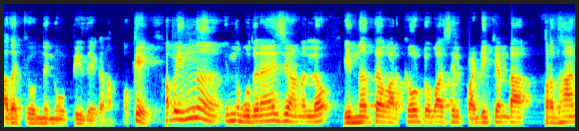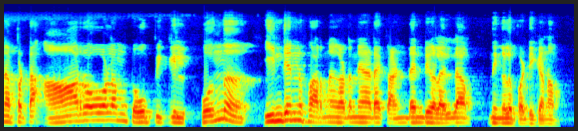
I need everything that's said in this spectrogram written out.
അതൊക്കെ ഒന്ന് നോട്ട് ചെയ്തേക്കണം. ഓക്കെ അപ്പൊ ഇന്ന് ഇന്ന് ബുധനാഴ്ചയാണല്ലോ. ഇന്നത്തെ വർക്കൗട്ട് ഭാഷയിൽ പഠിക്കേണ്ട പ്രധാനപ്പെട്ട ആറോളം ടോപ്പിക്കിൽ ഒന്ന് ഇന്ത്യൻ ഭരണഘടനയുടെ കണ്ടന്റുകളെല്ലാം നിങ്ങൾ പഠിക്കണം.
